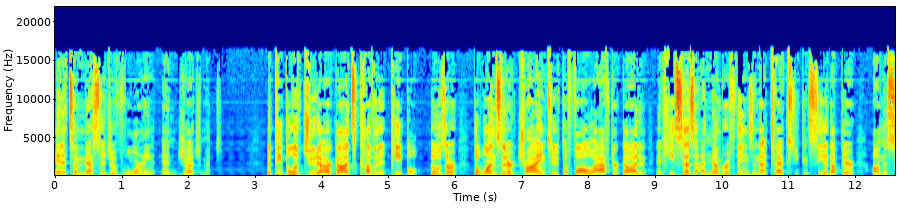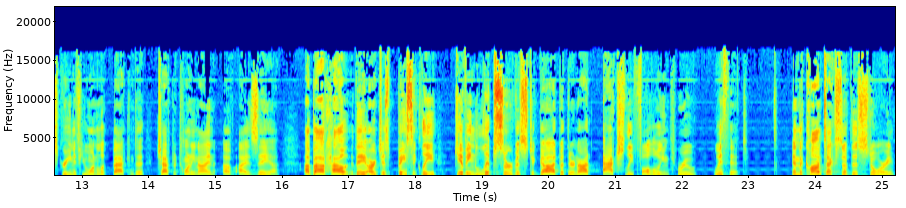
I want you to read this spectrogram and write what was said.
and it's a message of warning and judgment. The people of Judah are God's covenant people. Those are the ones that are trying to, to follow after God. And, and he says a number of things in that text. You can see it up there on the screen if you want to look back into chapter 29 of Isaiah about how they are just basically giving lip service to God, but they're not actually following through with it. In the context of this story,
